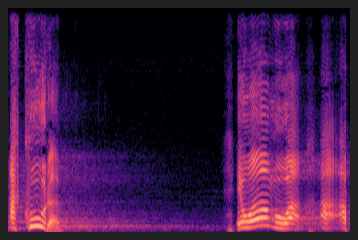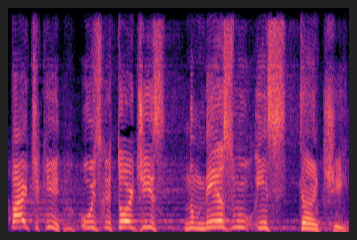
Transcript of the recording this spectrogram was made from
a cura. Eu amo a, a, a, parte que o escritor diz: no mesmo instante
